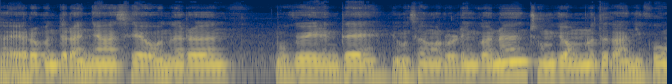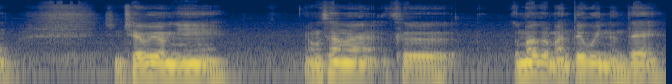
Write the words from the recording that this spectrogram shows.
자, 여러분들 안녕하세요. 오늘은 목요일인데 영상을 올린 거는 정규 업로드가 아니고 지금 재우 형이 영상을 그 음악을 만들고 있는데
